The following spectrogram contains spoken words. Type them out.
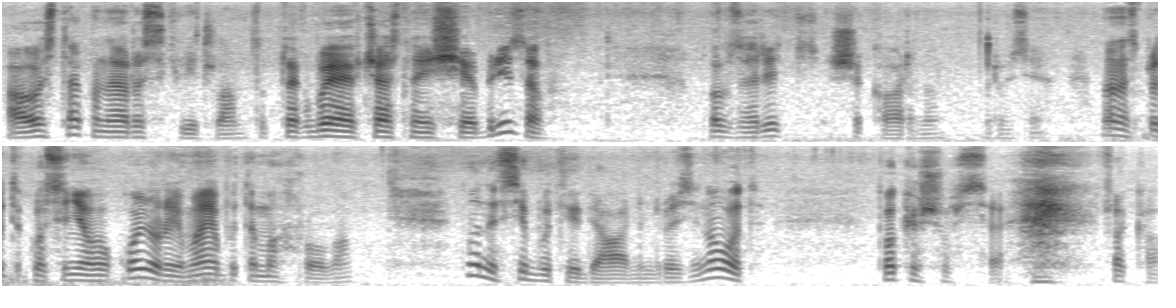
А ось так вона розквітла. Тобто, якби я вчасно її ще обрізав, було б взагалі шикарно, друзі. Ну, насправді такого синього кольору і має бути махрова. Ну, не всі бути ідеальні, друзі. Ну от, поки що все. Пока.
